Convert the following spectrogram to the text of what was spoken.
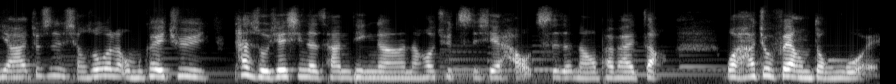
呀，就是想说为了我们可以去探索一些新的餐厅啊，然后去吃一些好吃的，然后拍拍照，哇，他就非常懂我哎。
